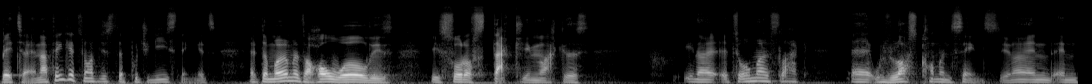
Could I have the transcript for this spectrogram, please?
better. And I think it's not just the Portuguese thing. It's at the moment the whole world is is sort of stuck in like this. You know, it's almost like uh, we've lost common sense, you know, and, and,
